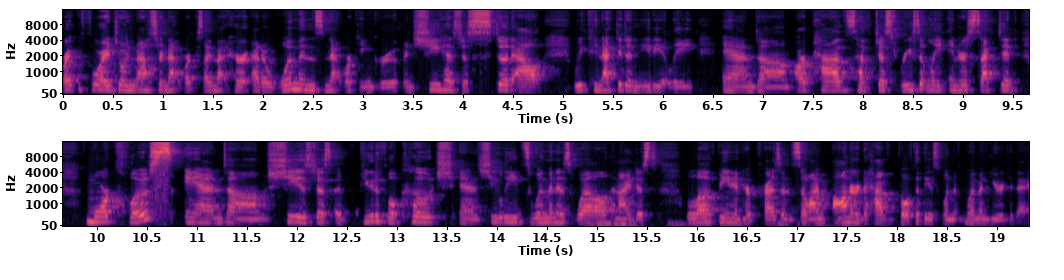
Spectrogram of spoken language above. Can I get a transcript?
Right before I joined Master Networks, I met her at a women's networking group, and she has just stood out. We connected immediately, and um, our paths have just recently intersected more close. And um, she is just a beautiful coach, and she leads women as well. And I just love being in her presence. So I'm honored to have both of these women here today.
